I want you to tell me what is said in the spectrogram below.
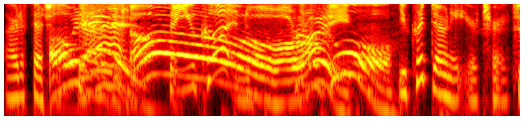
Artificial. Oh, it Yes. is. So you could Oh, all right. Cool. you could donate your tree.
